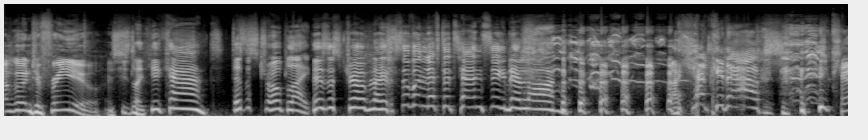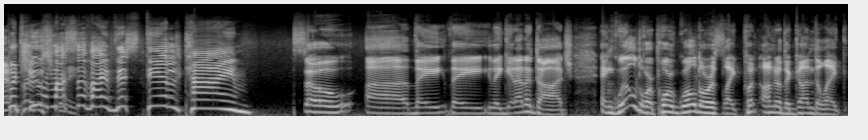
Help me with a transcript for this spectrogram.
I'm going to free you, and she's like, you can't. There's a strobe light. There's a strobe light. Someone left a turn signal on. I can't get out. you can't But you must survive this still time. So uh, they they they get out of Dodge, and Gwildor, poor Gwildor, is like put under the gun to like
